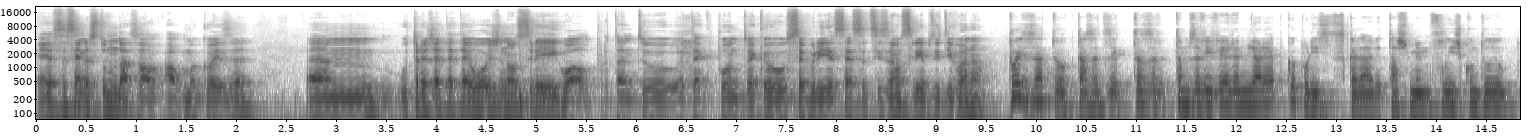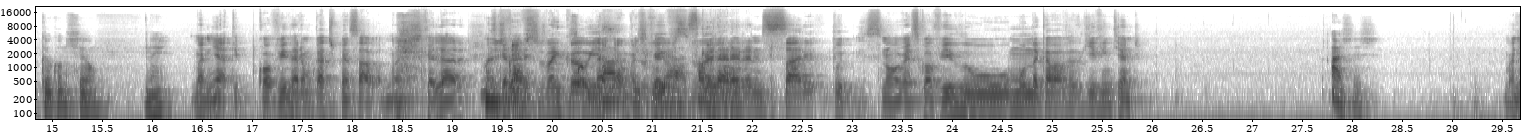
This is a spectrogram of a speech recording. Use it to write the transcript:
essa cena, se tu mudasses al- alguma coisa, hum, o trajeto até hoje não seria igual. Portanto, até que ponto é que eu saberia se essa decisão seria positiva ou não? Pois exato, tu que estás a dizer que estás a- estamos a viver a melhor época, por isso se calhar estás mesmo feliz com tudo o que aconteceu, não é? Mano, yeah, tipo, Covid era um bocado dispensável, mas se calhar. Mas se calhar se bem com isso. não, mas se calhar, yeah, se calhar era necessário. Se não houvesse Covid, o mundo acabava daqui a 20 anos. Achas? Mano,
